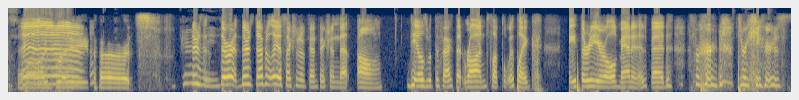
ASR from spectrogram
Hey, So, My brain hurts. apparently- There's there there's definitely a section of fan fiction that um deals with the fact that Ron slept with like a 30 year old man in his bed for three years.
